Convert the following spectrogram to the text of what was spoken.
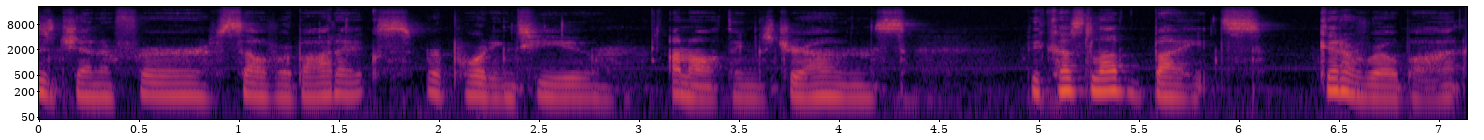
is Jennifer Cell Robotics reporting to you on all things drones. Because love bites, get a robot.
